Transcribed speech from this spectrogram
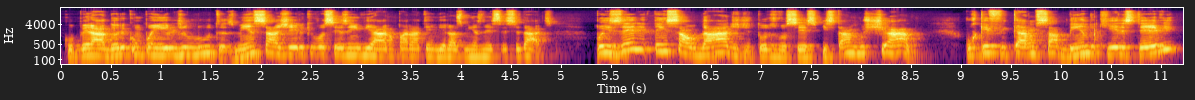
cooperador e companheiro de lutas, mensageiro que vocês enviaram para atender às minhas necessidades. Pois ele tem saudade de todos vocês está angustiado, porque ficaram sabendo que ele esteve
